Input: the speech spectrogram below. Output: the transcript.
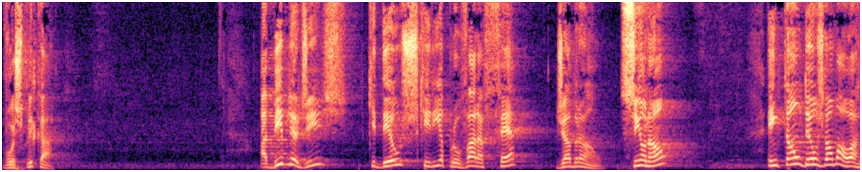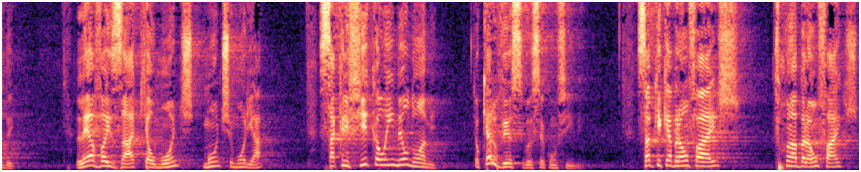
Vou explicar. A Bíblia diz que Deus queria provar a fé de Abraão. Sim ou não? Então Deus dá uma ordem. Leva Isaac ao monte, Monte Moriá, sacrifica-o em meu nome. Eu quero ver se você confia em mim. Sabe o que, que Abraão faz? Então Abraão faz.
